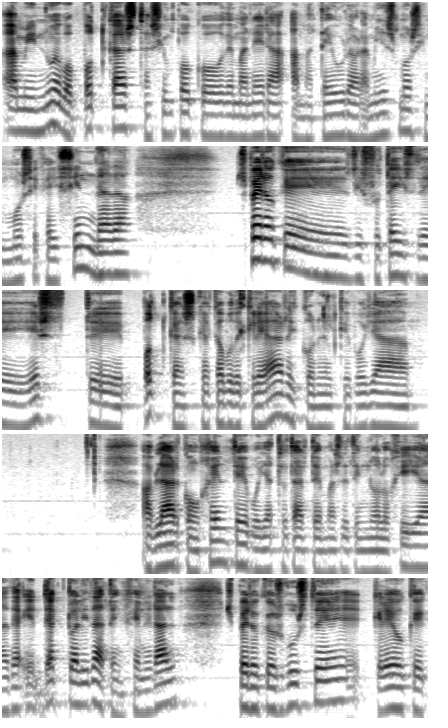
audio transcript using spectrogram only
a mi nuevo podcast, así un poco de manera amateur ahora mismo, sin música y sin nada. Espero que disfrutéis de este podcast que acabo de crear y con el que voy a hablar con gente, voy a tratar temas de tecnología, de, de actualidad en general. Espero que os guste, creo que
